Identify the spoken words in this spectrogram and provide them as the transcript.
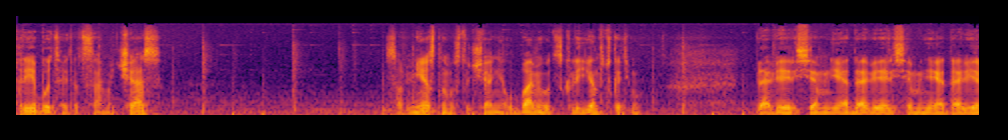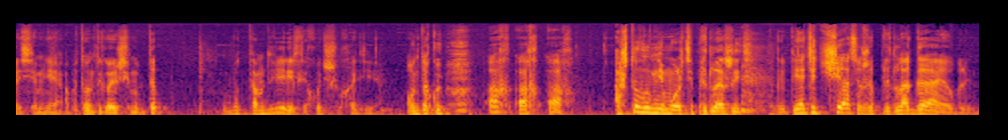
требуется этот самый час совместного стучания лбами вот с клиентом, сказать ему, доверься мне, доверься мне, доверься мне. А потом ты говоришь ему, да вот там дверь, если хочешь, уходи. Он такой, ах, ах, ах. А что вы мне можете предложить? Я говорю, «Да я тебе час уже предлагаю, блин.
